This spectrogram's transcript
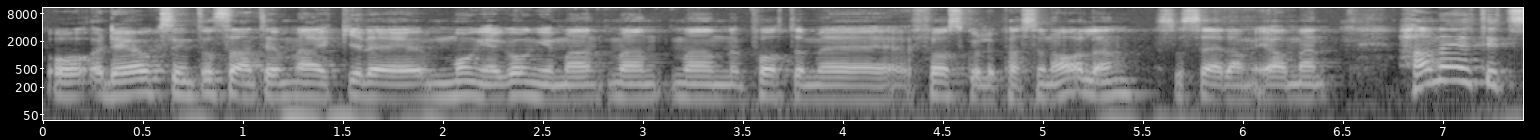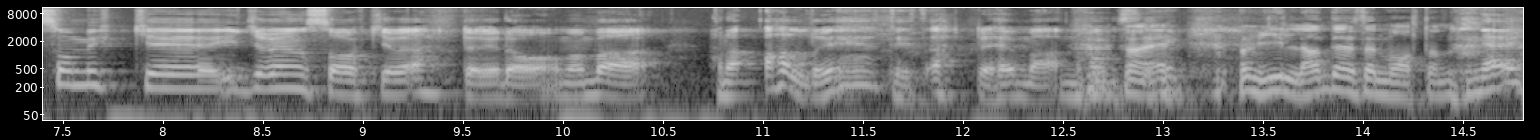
Och det är också intressant, jag märker det många gånger man, man, man pratar med förskolepersonalen. Så säger de, ja men han har ätit så mycket grönsaker och ärtor idag. Och man bara, han har aldrig ätit ärtor hemma någonsin. Nej, de gillar inte ens den maten. Nej,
